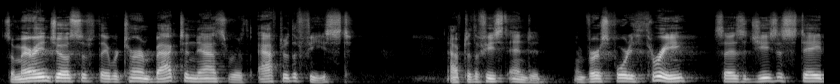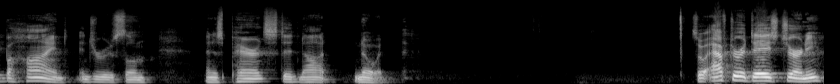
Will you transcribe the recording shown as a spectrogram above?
So Mary and Joseph, they returned back to Nazareth after the feast, after the feast ended. And verse 43 says that Jesus stayed behind in Jerusalem, and his parents did not know it. So after a day's journey,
